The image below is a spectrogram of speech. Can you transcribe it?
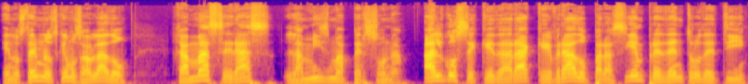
en los términos que hemos hablado, jamás serás la misma persona. Algo se quedará quebrado para siempre dentro de ti.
